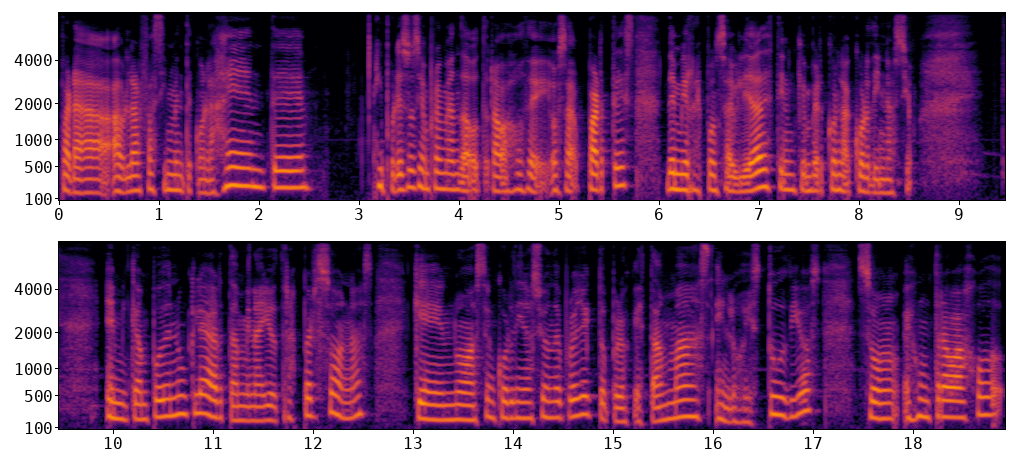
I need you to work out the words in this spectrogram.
para hablar fácilmente con la gente, y por eso siempre me han dado trabajos de, o sea, partes de mis responsabilidades tienen que ver con la coordinación. En mi campo de nuclear también hay otras personas que no hacen coordinación de proyecto, pero que están más en los estudios. Son, es un trabajo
